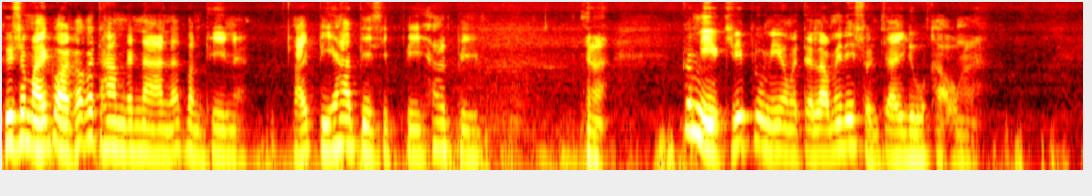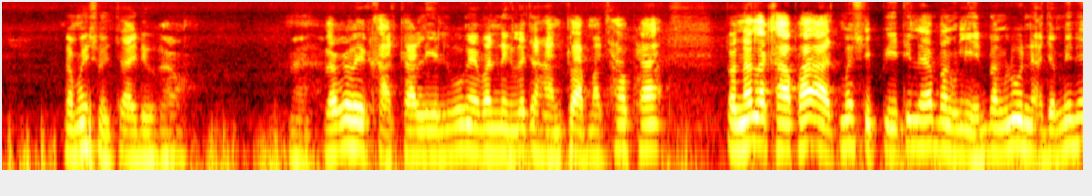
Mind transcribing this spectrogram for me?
คือสมัยก่อนเขาก็ทำกันนานแล้วบางทีเนี่ยหลายปีห้าปีสิบปีห้าปีนะก็มีคลิปพวกนี้ออกมาแต่เราไม่ได้สนใจดูเขาไงเราไม่สนใจดูเขานะเราก็เลยขาดการเรียนรู้ไงวันหนึ่งเราจะหันกลับมาเช่าพระ ตอนนั้นราคาพระอาจเมื่อสิบปีที่แล้วบางเหรียญบางรุ่นอาจจะไม่ได้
